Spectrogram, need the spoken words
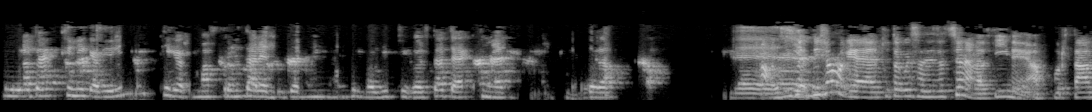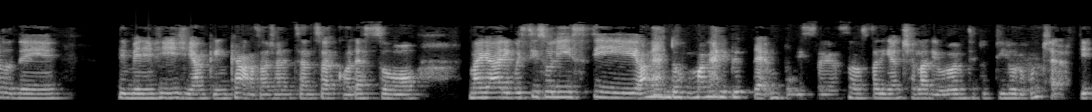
sulla tecnica violinistica, come affrontare determinate difficoltà tecniche, eccetera. Eh, no, sì, diciamo che tutta questa situazione alla fine ha portato dei, dei, benefici anche in casa, cioè nel senso, ecco, adesso magari questi solisti, avendo magari più tempo, visto che sono stati cancellati probabilmente tutti i loro concerti,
